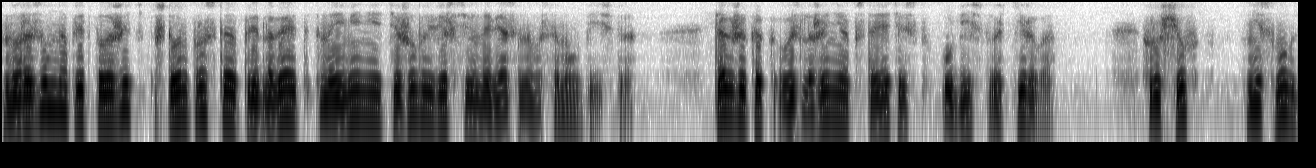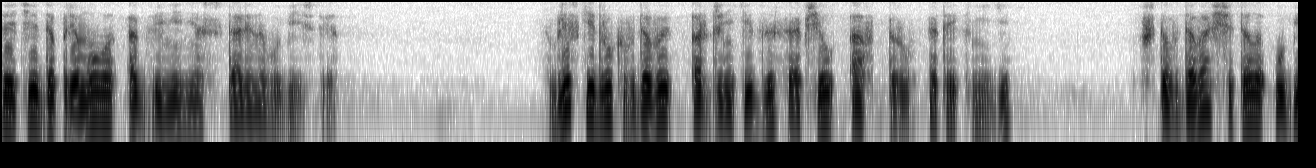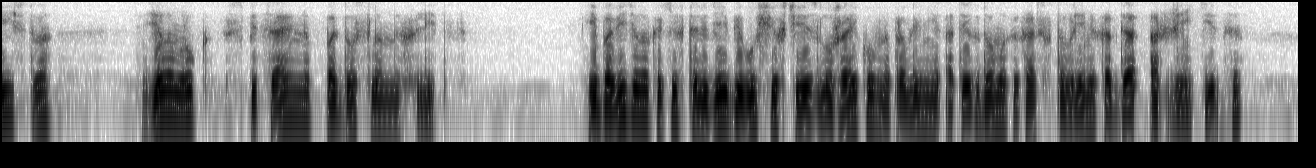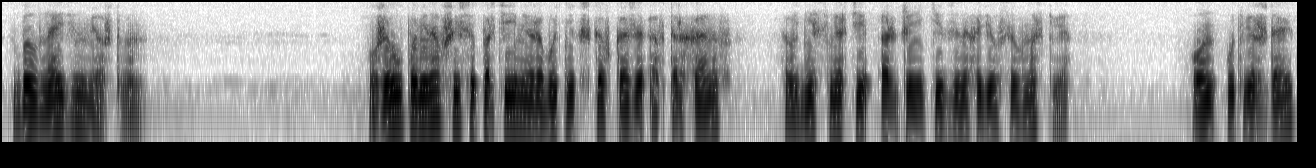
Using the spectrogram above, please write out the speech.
Но разумно предположить, что он просто предлагает наименее тяжелую версию навязанного самоубийства. Так же, как в изложении обстоятельств убийства Кирова, Хрущев не смог дойти до прямого обвинения Сталина в убийстве. Близкий друг вдовы Орджоникидзе сообщил автору этой книги, что вдова считала убийство делом рук специально подосланных лиц, ибо видела каких-то людей, бегущих через лужайку в направлении от их дома как раз в то время, когда Орджоникидзе был найден мертвым. Уже упоминавшийся партийный работник с Кавказа Авторханов в дни смерти Орджоникидзе находился в Москве. Он утверждает,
